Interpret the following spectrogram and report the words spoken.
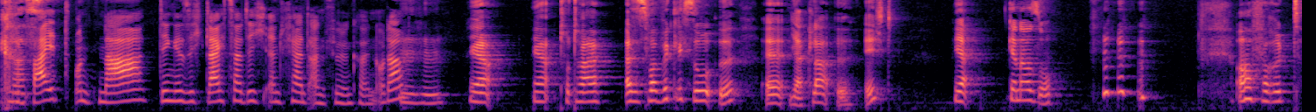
Krass. wie weit und nah Dinge sich gleichzeitig entfernt anfühlen können, oder? Mhm. Ja, ja, total. Also es war wirklich so, äh, äh, ja klar, äh, echt? Ja, genau so. oh, verrückt.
